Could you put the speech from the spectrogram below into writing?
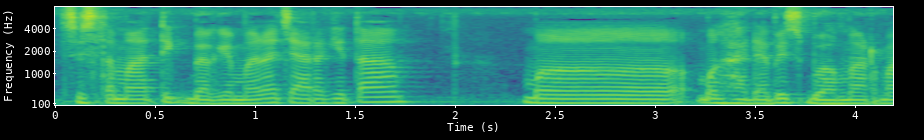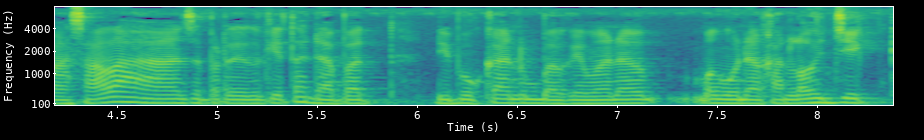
Sistematik bagaimana cara kita me menghadapi sebuah permasalahan seperti itu kita dapat dibuka bagaimana menggunakan logik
